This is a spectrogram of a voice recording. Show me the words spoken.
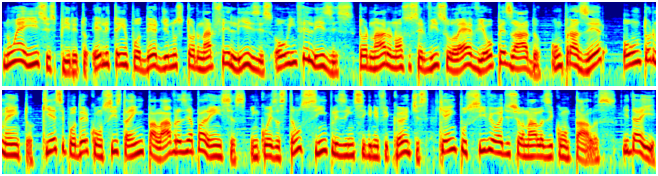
Não é isso, espírito. Ele tem o poder de nos tornar felizes ou infelizes, tornar o nosso serviço leve ou pesado, um prazer ou um tormento, que esse poder consista em palavras e aparências, em coisas tão simples e insignificantes que é impossível adicioná-las e contá-las. E daí,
